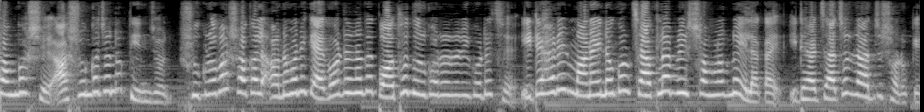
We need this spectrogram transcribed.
সংঘর্ষে আশঙ্কাজনক তিনজন। শুক্রবার সকাল আনুমানিক এগারোটা নাগাদ পথ দুর্ঘটনাটি ঘটেছে ইটাহারের মানাইনগর চাকলা ব্রিজ সংলগ্ন এলাকায়। ইটাহার চাচর রাজ্য সড়কে।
